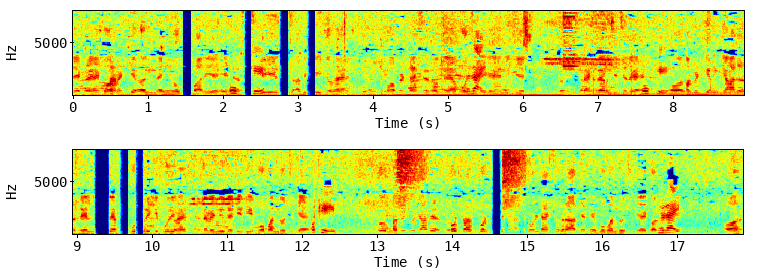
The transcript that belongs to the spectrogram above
देख रहे हैं गवर्नमेंट की अर्न नहीं हो पा रही है. इंडस्ट्रीज़ अभी जो है कॉर्पोरेट टैक्सेस होते हैं वो चले गए हैं नीचे। जो इनकम टैक्स है नीचे चले गए हैं। और गवर्नमेंट की अर्निंग जहाँ रेल वे पूरी की पूरी रेवेन्यू देती थी वो बंद हो चुके हैं। ओके। तो गवर्नमेंट को जहाँ से रोड ट्रांसपोर्ट से जहाँ से टोल टैक्स वगैरह आते थे वो बंद हो चुके हैं गवर्नमेंट राइट और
